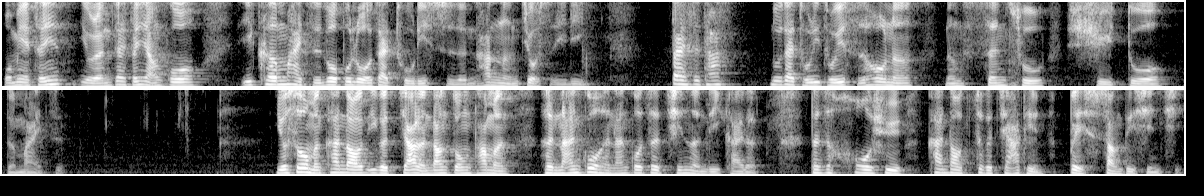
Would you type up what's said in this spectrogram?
我们也曾经有人在分享过，一颗麦子落不落在土里死人，它能救死一粒；但是它落在土里，土里死后呢，能生出许多的麦子。有时候我们看到一个家人当中，他们很难过，很难过，这亲人离开了。但是后续看到这个家庭被上帝兴起，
